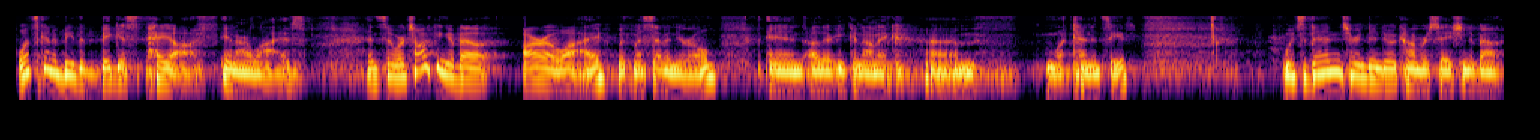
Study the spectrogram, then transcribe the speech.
What's going to be the biggest payoff in our lives? And so we're talking about ROI with my seven year old and other economic um, what tendencies, which then turned into a conversation about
